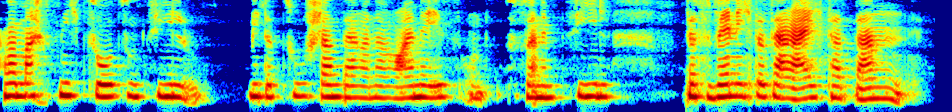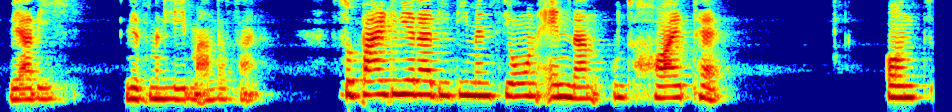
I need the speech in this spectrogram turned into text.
Aber mach es nicht so zum Ziel, wie der Zustand deiner Räume ist und zu so einem Ziel, dass wenn ich das erreicht habe, dann werde ich, wird mein Leben anders sein. Sobald wir da die Dimension ändern und heute und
